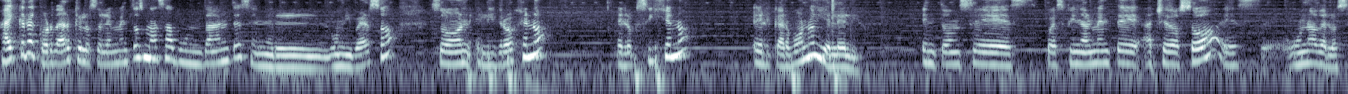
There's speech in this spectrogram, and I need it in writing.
Hay que recordar que los elementos más abundantes en el universo son el hidrógeno, el oxígeno el carbono y el helio. Entonces, pues finalmente H2O es uno de los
